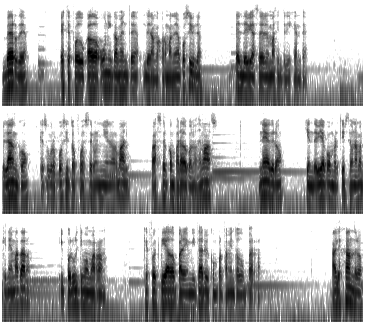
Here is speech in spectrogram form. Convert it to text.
verde, este fue educado únicamente de la mejor manera posible, él debía ser el más inteligente. Blanco, que su propósito fue ser un niño normal, para ser comparado con los demás, negro, quien debía convertirse en una máquina de matar, y por último marrón, que fue criado para imitar el comportamiento de un perro. Alejandro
